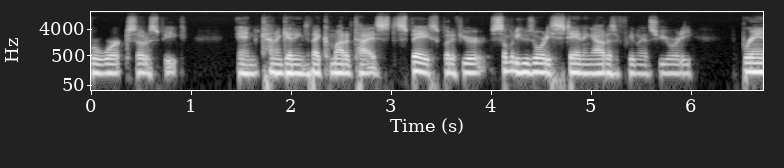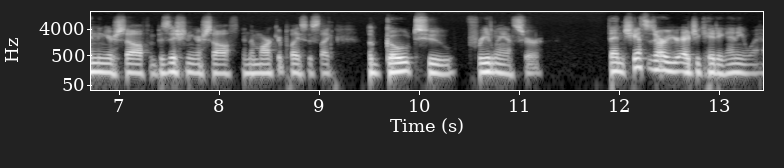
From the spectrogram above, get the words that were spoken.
for work, so to speak and kind of getting to that commoditized space. But if you're somebody who's already standing out as a freelancer, you're already branding yourself and positioning yourself in the marketplace as like a go-to freelancer, then chances are you're educating anyway.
